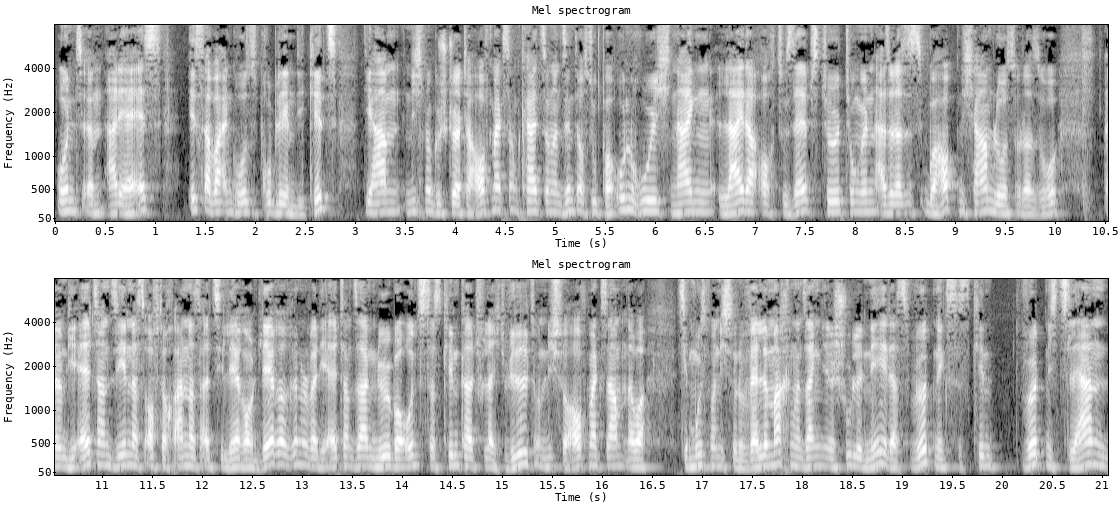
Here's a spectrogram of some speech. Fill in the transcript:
Und ähm, ADHS ist aber ein großes Problem. Die Kids, die haben nicht nur gestörte Aufmerksamkeit, sondern sind auch super unruhig, neigen leider auch zu Selbsttötungen. Also das ist überhaupt nicht harmlos oder so. Ähm, die Eltern sehen das oft auch anders als die Lehrer und Lehrerinnen, weil die Eltern sagen, nö, bei uns das Kind halt vielleicht wild und nicht so aufmerksam, aber sie muss man nicht so eine Welle machen. Dann sagen die in der Schule, nee, das wird nichts. Das Kind wird nichts lernen,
